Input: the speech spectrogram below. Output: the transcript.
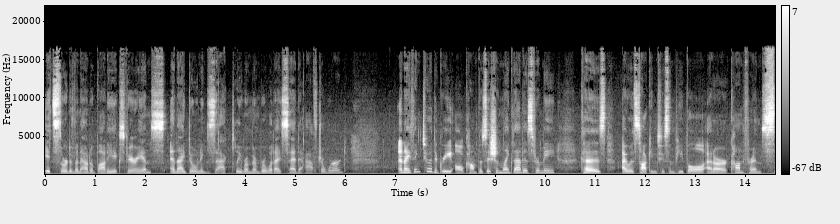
it's sort of an out of body experience, and I don't exactly remember what I said afterward. And I think to a degree, all composition like that is for me, because I was talking to some people at our conference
